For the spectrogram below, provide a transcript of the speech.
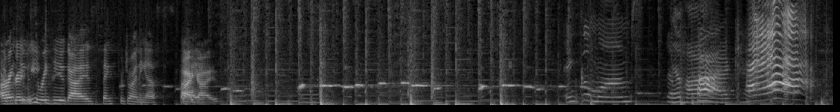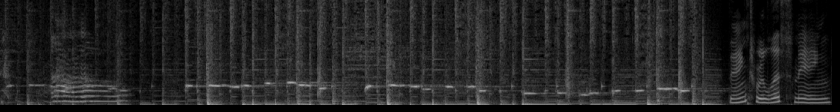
All Have a right, great leave us a review, guys. Thanks for joining us. Bye, guys. Anchor Moms, the podcast. Oh. Thanks for listening.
